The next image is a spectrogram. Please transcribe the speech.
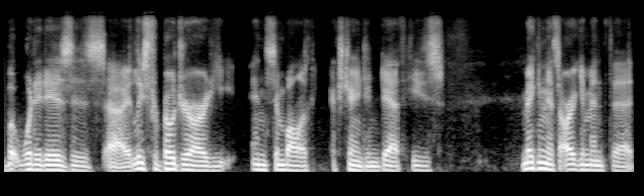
But what it is is, uh, at least for Baudrillard, he, in symbolic exchange and death, he's making this argument that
